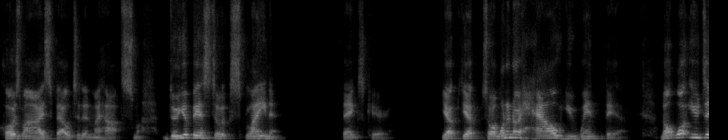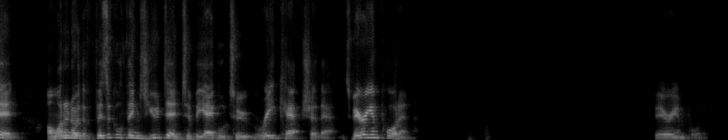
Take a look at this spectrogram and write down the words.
Close my eyes, felt it in my heart. Do your best to explain it. Thanks, Carrie. Yep, yep. So I want to know how you went there, not what you did. I want to know the physical things you did to be able to recapture that. It's very important. Very important.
